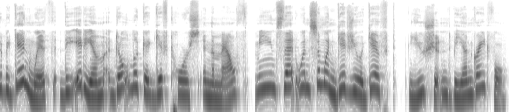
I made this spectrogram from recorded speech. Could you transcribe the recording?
To begin with, the idiom, don't look a gift horse in the mouth, means that when someone gives you a gift, you shouldn't be ungrateful.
